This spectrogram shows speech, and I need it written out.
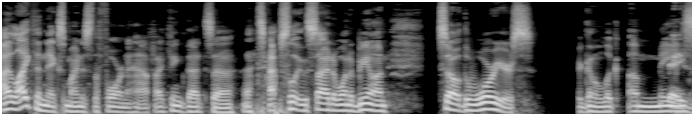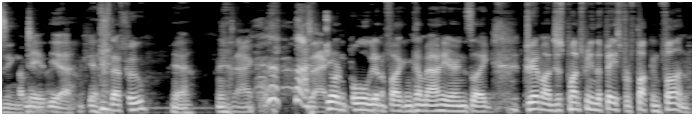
I like the Knicks minus the four and a half. I think that's uh that's absolutely the side I want to be on. So the Warriors are going to look amazing. I mean, tonight. yeah, yeah. Steph who? Yeah. exactly. exactly. Jordan Poole gonna fucking come out here and it's like, Draymond, just punch me in the face for fucking fun.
